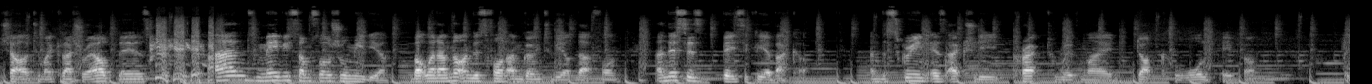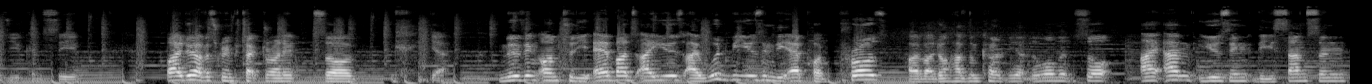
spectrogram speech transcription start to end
shout out to my Clash Royale players, and maybe some social media. But when I'm not on this phone, I'm going to be on that phone. And this is basically a backup. And the screen is actually cracked with my duck wallpaper, as you can see. But I do have a screen protector on it, so yeah. Moving on to the earbuds I use, I would be using the AirPod Pros, however I don't have them currently at the moment, so I am using the Samsung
